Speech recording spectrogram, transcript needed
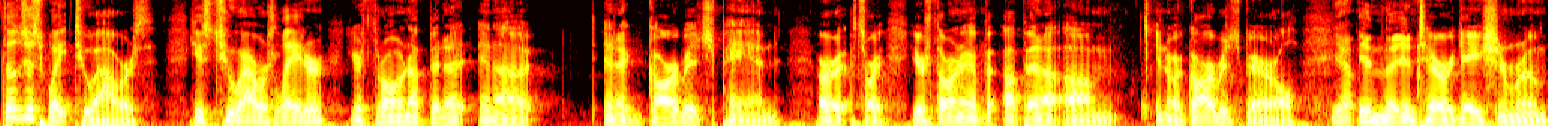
"They'll just wait two hours." He's two hours later, you're throwing up in a in a in a garbage pan, or sorry, you're throwing up up in a um you know a garbage barrel Yep. in the interrogation room.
